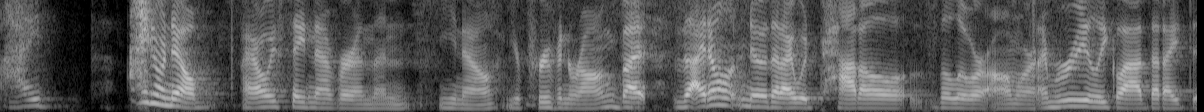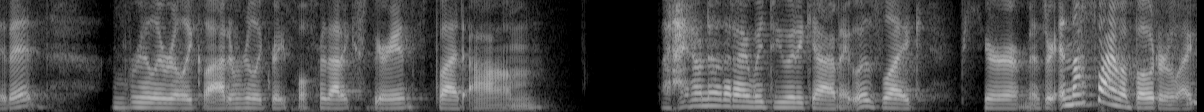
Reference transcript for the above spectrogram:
i I don't know. I always say never, and then you know you're proven wrong. But I don't know that I would paddle the lower Amur. I'm really glad that I did it. I'm really, really glad. I'm really grateful for that experience. But um, but I don't know that I would do it again. It was like pure misery, and that's why I'm a boater. Like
